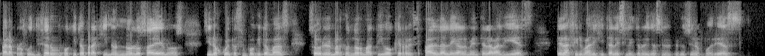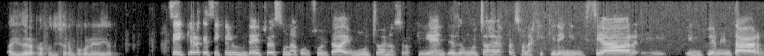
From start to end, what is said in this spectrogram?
para profundizar un poquito para quienes no, no lo sabemos, si nos cuentas un poquito más sobre el marco normativo que respalda legalmente la validez de las firmas digitales y electrónicas en el Perú, si nos podrías ayudar a profundizar un poco en ello? Sí, claro que sí, que de hecho es una consulta de muchos de nuestros clientes, de muchas de las personas que quieren iniciar, eh, implementar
